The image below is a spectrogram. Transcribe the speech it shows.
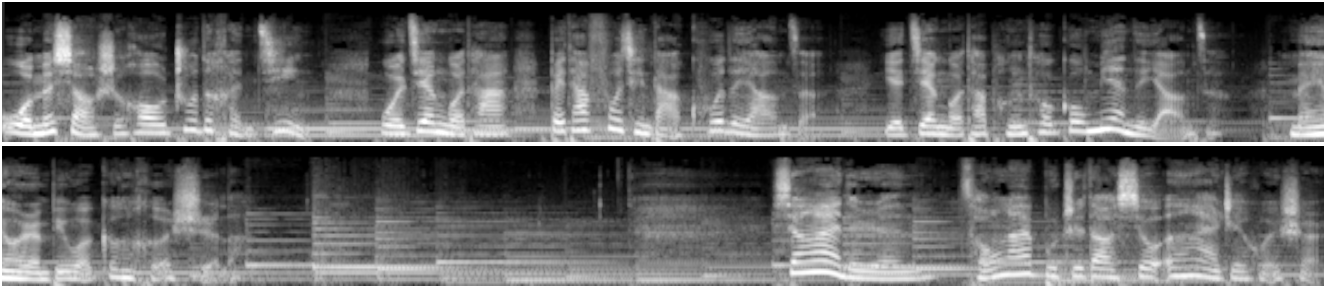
我们小时候住得很近，我见过他被他父亲打哭的样子，也见过他蓬头垢面的样子。没有人比我更合适了。相爱的人从来不知道秀恩爱这回事儿，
